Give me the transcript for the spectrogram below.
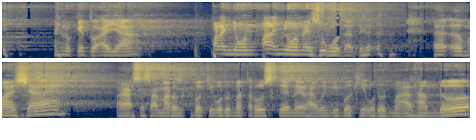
Anu kitu aya palenyun-palenyun eh sungut teh. Heeh masya Ayah sesama harus beki udun mah teruskeun we lah wingi beki udun mah alhamdulillah.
